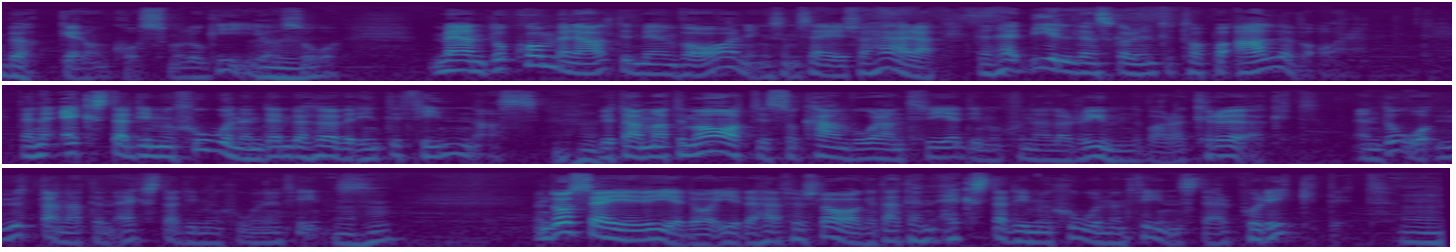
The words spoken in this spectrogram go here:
böcker om kosmologi och mm. så. Men då kommer det alltid med en varning som säger så här att den här bilden ska du inte ta på allvar den här extra dimensionen, den behöver inte finnas. Mm. Utan matematiskt så kan våran tredimensionella rymd vara krökt ändå, utan att den extra dimensionen finns. Mm. Men då säger vi då i det här förslaget att den extra dimensionen finns där på riktigt. Mm.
